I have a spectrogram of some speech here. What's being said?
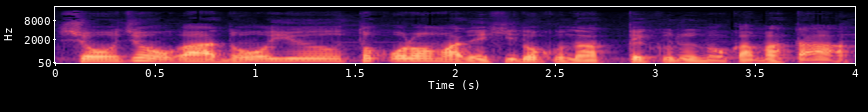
症状がどういうところまでひどくなってくるのか、また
